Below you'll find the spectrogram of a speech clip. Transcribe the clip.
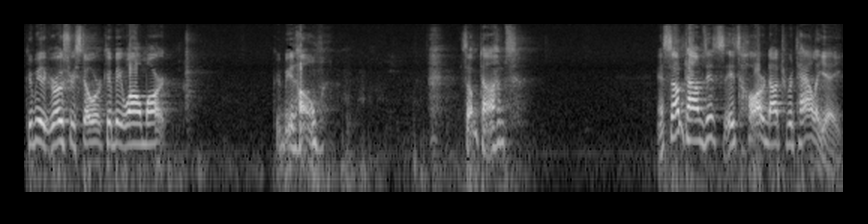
Could be at the grocery store, could be at Walmart, could be at home. Sometimes. And sometimes it's, it's hard not to retaliate.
